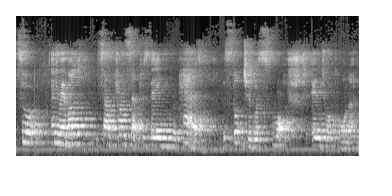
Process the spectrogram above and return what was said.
So, anyway, while the south transept was being repaired, the sculpture was squashed into a corner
